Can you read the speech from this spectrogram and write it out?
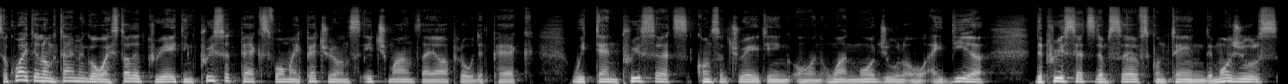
So quite a long time ago, I started creating preset packs for my Patreons. Each month I upload a pack with 10 presets, concentrating on one module or idea. The presets themselves contain the modules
